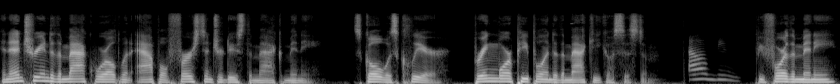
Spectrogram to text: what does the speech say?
An entry into the Mac world when Apple first introduced the Mac Mini. Its goal was clear bring more people into the Mac ecosystem. Before the Mini,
